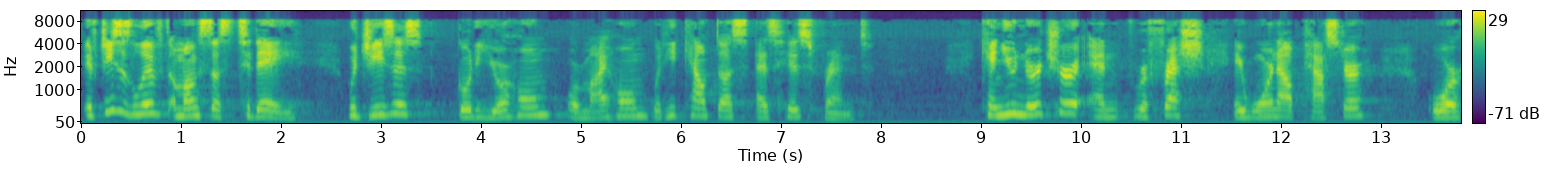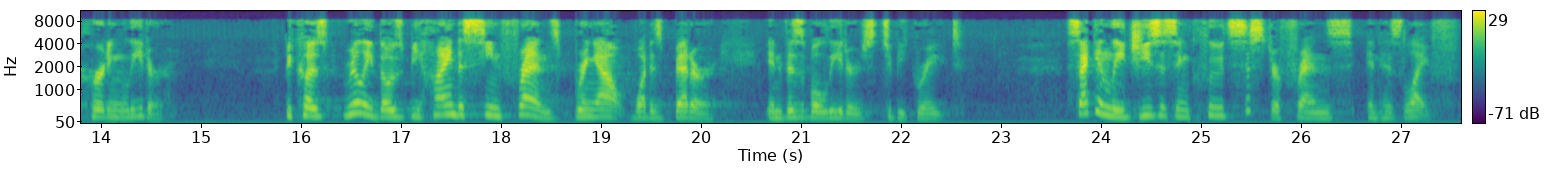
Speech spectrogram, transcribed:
If Jesus lived amongst us today, would Jesus go to your home or my home? Would he count us as his friend? Can you nurture and refresh a worn out pastor or hurting leader? Because really those behind the scene friends bring out what is better in visible leaders to be great. Secondly, Jesus includes sister friends in his life.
